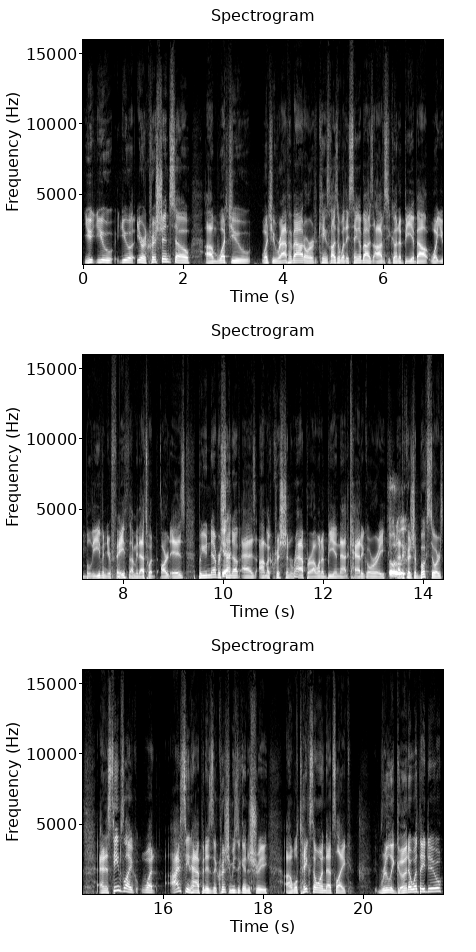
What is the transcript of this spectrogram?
you you you you're a Christian, so um, what you what you rap about or King's Kaleidoscope what they sing about is obviously going to be about what you believe and your faith. I mean that's what art is, but you never Yeah. sign up as I'm a Christian rapper. I want to be in that category at the Christian bookstores, and it seems like what I've seen happen is the Christian music industry uh, will take someone that's like really good at what they do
